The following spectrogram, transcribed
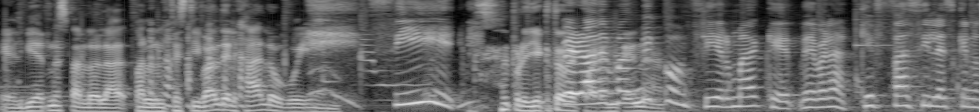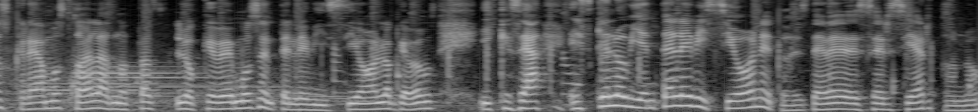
el viernes para, para el festival del Halloween. Sí, El proyecto de pero además me confirma que de verdad qué fácil es que nos creamos todas las notas, lo que vemos en televisión, lo que vemos y que sea, es que lo vi en televisión, entonces debe de ser cierto, ¿no?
